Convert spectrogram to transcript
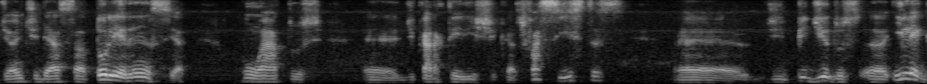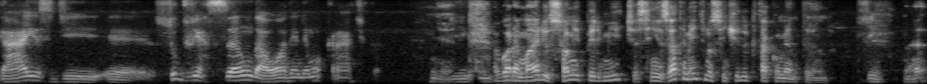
diante dessa tolerância com atos uh, de características fascistas, de pedidos ilegais de subversão da ordem democrática. E, Agora, Mário, só me permite, assim, exatamente no sentido que está comentando. Sim. Né?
